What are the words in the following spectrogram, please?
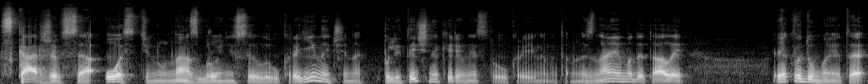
скаржився Остіну на Збройні Сили України чи на політичне керівництво України, ми там не знаємо деталей. Як ви думаєте,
